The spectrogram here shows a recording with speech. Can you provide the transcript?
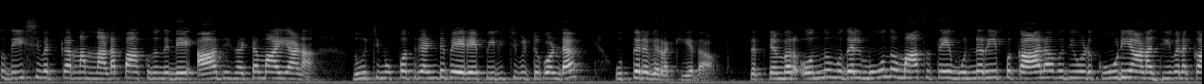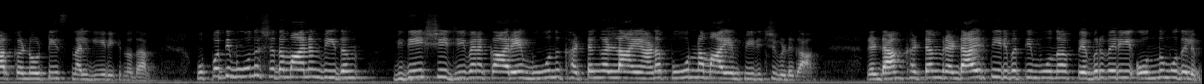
സ്വദേശിവത്കരണം നടപ്പാക്കുന്നതിന്റെ ആദ്യഘട്ടമായാണ് നൂറ്റി മുപ്പത്തിരണ്ട് പേരെ പിരിച്ചുവിട്ടുകൊണ്ട് ഉത്തരവിറക്കിയത്. സെപ്റ്റംബർ ഒന്ന് മുതൽ മൂന്ന് മാസത്തെ മുന്നറിയിപ്പ് കാലാവധിയോട് കൂടിയാണ് ജീവനക്കാർക്ക് നോട്ടീസ് നൽകിയിരിക്കുന്നത്. മുപ്പത്തിമൂന്ന് ശതമാനം വീതം വിദേശി ജീവനക്കാരെ മൂന്ന് ഘട്ടങ്ങളിലായാണ് പൂർണമായും പിരിച്ചുവിടുക. രണ്ടാം ഘട്ടം രണ്ടായിരത്തി ഫെബ്രുവരി ഒന്ന് മുതലും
